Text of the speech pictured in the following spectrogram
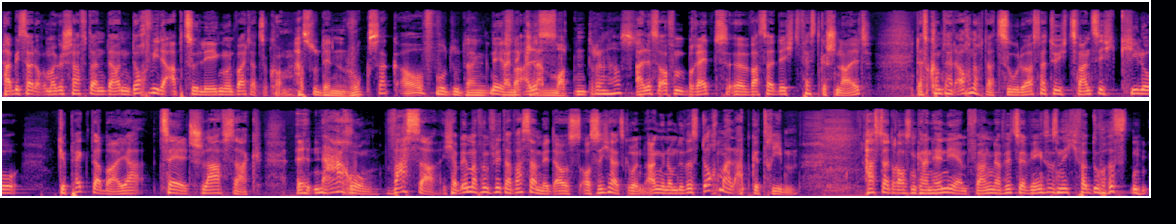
habe ich es halt auch immer geschafft, dann, dann doch wieder abzulegen und weiterzukommen. Hast du denn einen Rucksack auf, wo du dann Nee, deine alles- Klamotten drin hast? Alles auf dem Brett äh, wasserdicht festgeschnallt. Das kommt halt auch noch dazu. Du hast natürlich 20 Kilo Gepäck dabei, ja, Zelt, Schlafsack, äh, Nahrung, Wasser. Ich habe immer 5 Liter Wasser mit aus, aus Sicherheitsgründen. Angenommen, du wirst doch mal abgetrieben. Hast da draußen kein Handyempfang, da willst du ja wenigstens nicht verdursten.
